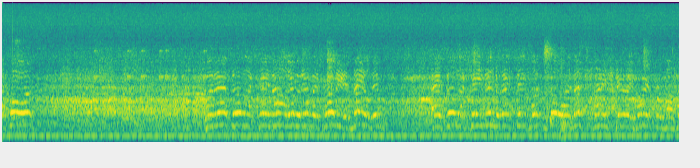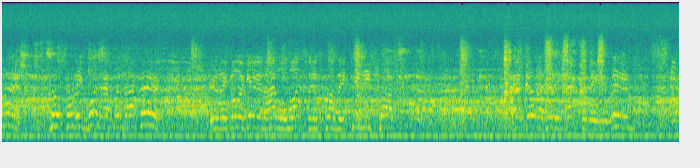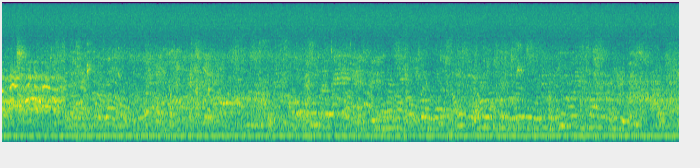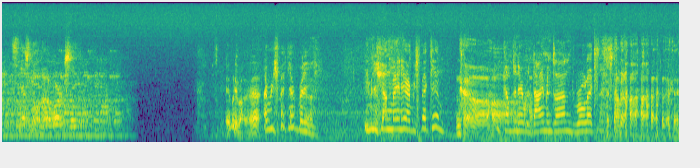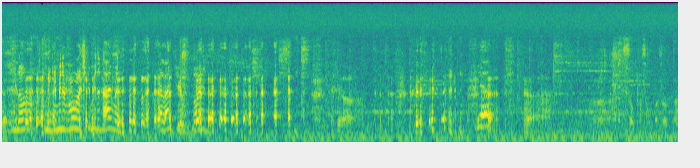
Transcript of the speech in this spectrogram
from the TV truck. And Dillon heading back to the ring. Just knowing how to work, see? Everybody about that. I respect everybody. Yeah this young man here, I respect him. No. He comes in here with diamonds on, Rolexes and stuff. you know, I mean, give me the Rolex, give me the diamond. I like you. Go ahead. yeah. Uh, sopa, sopa, sopa.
